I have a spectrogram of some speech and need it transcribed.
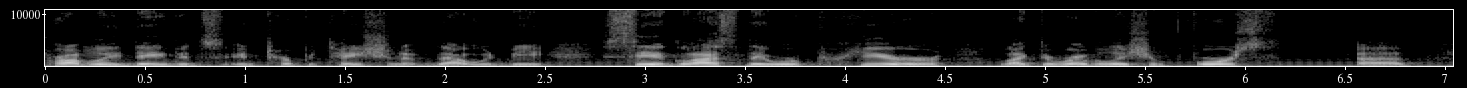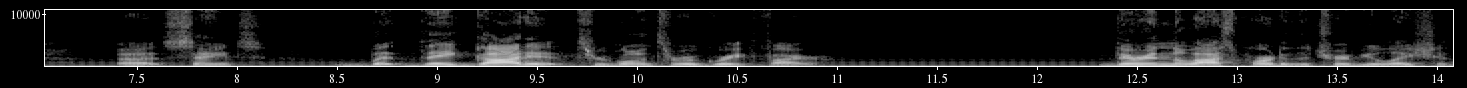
probably David's interpretation of that would be sea of glass, they were pure, like the Revelation 4 uh, uh, saints, but they got it through going through a great fire. They're in the last part of the tribulation.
